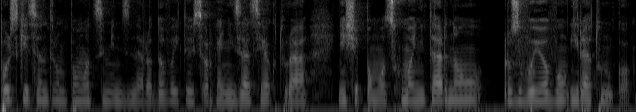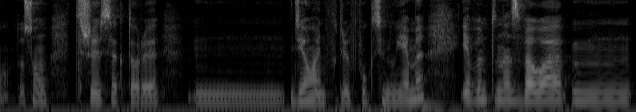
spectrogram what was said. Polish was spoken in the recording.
Polskie Centrum Pomocy Międzynarodowej to jest organizacja, która niesie pomoc humanitarną, rozwojową i ratunkową. To są trzy sektory mm, działań, w których funkcjonujemy. Ja bym to nazwała mm,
